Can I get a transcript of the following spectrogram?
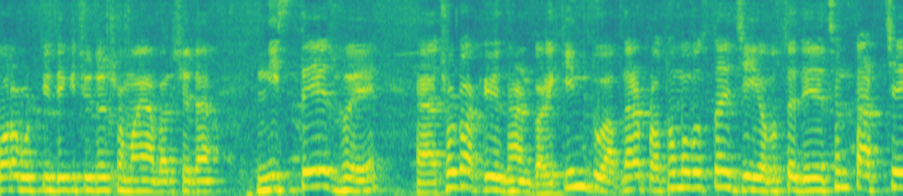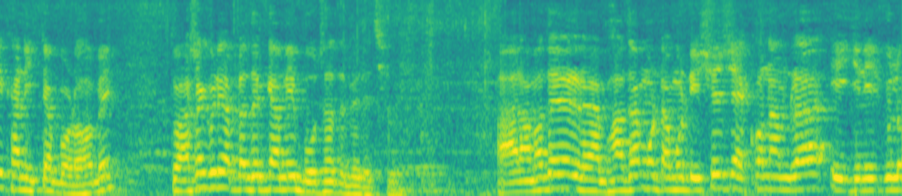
পরবর্তীতে কিছুটা সময় আবার সেটা নিস্তেজ হয়ে ছোট আকৃতি ধারণ করে। কিন্তু আপনারা প্রথম অবস্থায় যে অবস্থায় দিয়েছেন, তার চেয়ে খানিকটা বড় হবে। তো আশা করি আপনাদেরকে আমি বোঝাতে পেরেছি। আর আমাদের ভাজা মোটামুটি শেষ। এখন আমরা এই জিনিসগুলো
